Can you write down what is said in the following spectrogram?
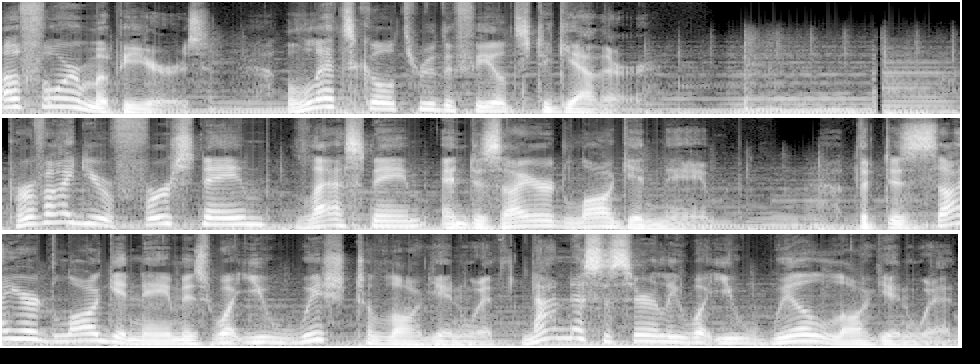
A form appears. Let's go through the fields together. Provide your first name, last name, and desired login name. The desired login name is what you wish to log in with, not necessarily what you will log in with.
